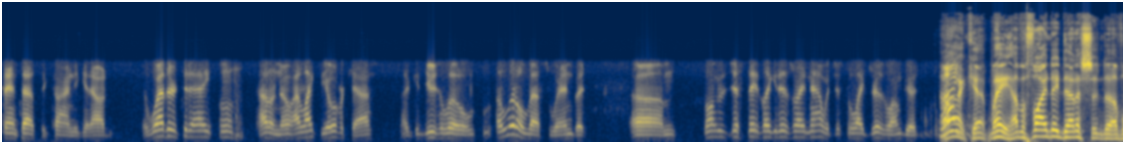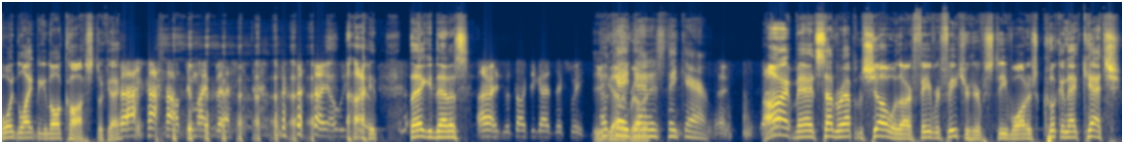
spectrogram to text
fantastic time to get out. The weather today, mm, I don't know. I like the overcast. I could use a little a little less wind, but um, as long as it just stays like it is right now with just a light drizzle, I'm good. All right, Cap. Hey, have a fine day, Dennis, and uh, avoid lightning at all costs. Okay. I'll do my best. I always do. All right. Thank you, Dennis. All right, we'll talk to you guys next week. You okay, it. Dennis, take care. All right, man. It's time to wrap up the show with our favorite feature here for Steve Waters, cooking that catch.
